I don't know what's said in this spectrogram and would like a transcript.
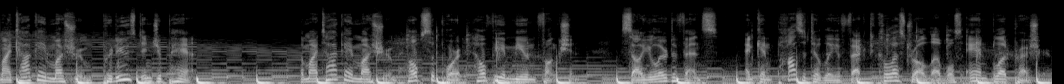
Maitake mushroom produced in Japan. The maitake mushroom helps support healthy immune function cellular defense, and can positively affect cholesterol levels and blood pressure.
